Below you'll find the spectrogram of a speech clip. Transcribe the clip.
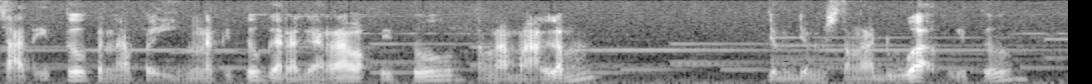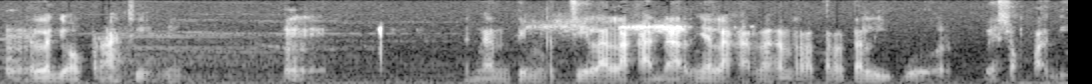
saat itu kenapa ingat itu gara-gara waktu itu tengah malam jam-jam setengah dua begitu kita lagi operasi nih Hmm. Dengan tim kecil ala kadarnya lah karena kan rata-rata libur besok pagi.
